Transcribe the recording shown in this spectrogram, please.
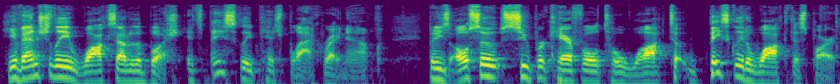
he eventually walks out of the bush. It's basically pitch black right now. But he's also super careful to walk, to basically to walk this part.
